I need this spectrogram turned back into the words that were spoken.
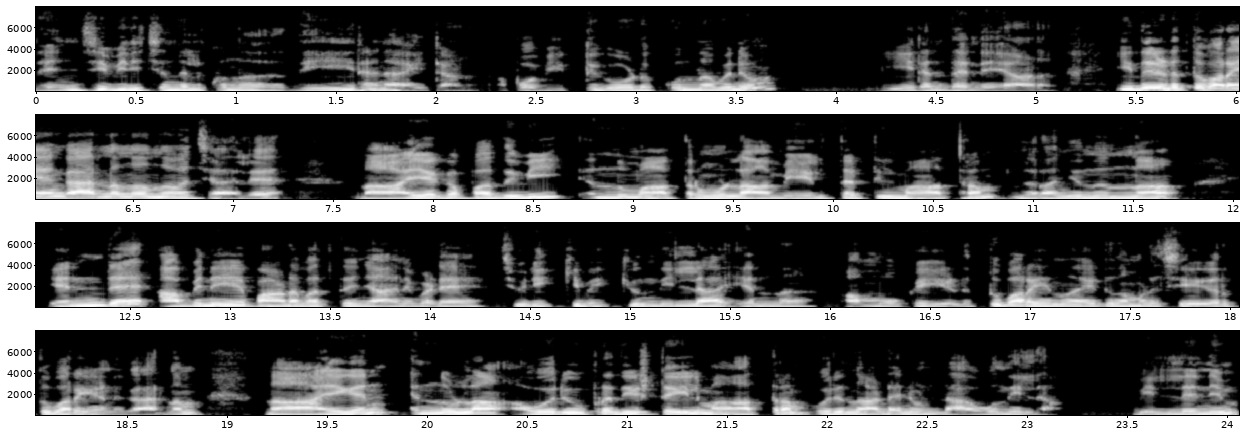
നെഞ്ചി വിരിച്ച് നിൽക്കുന്നത് ധീരനായിട്ടാണ്. അപ്പോൾ വിട്ടുകൊടുക്കുന്നവനും വീരൻ തന്നെയാണ്. ഇത് എടുത്തു പറയാൻ കാരണം എന്താണെന്ന് വെച്ചാൽ നായക പദവി എന്ന് മാത്രമുള്ള ആ മേൽത്തട്ടിൽ മാത്രം നിറഞ്ഞു നിന്ന എന്റെ അഭിനയ പാടവത്തെ ഞാനിവിടെ ചുരുക്കി വെക്കുന്നില്ല എന്ന് മമ്മൂക്ക എടുത്തു പറയുന്നതായിട്ട് നമ്മൾ ചേർത്ത് പറയാണ് കാരണം നായകൻ എന്നുള്ള ഒരു പ്രതിഷ്ഠയിൽ മാത്രം ഒരു നടൻ ഉണ്ടാകുന്നില്ല വില്ലനും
